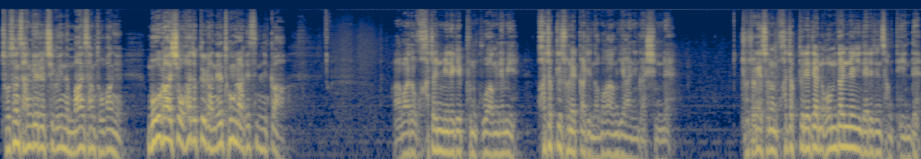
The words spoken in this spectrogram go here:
조선 상계를 쥐고 있는 만상 도방에 뭐가 아쉬워 화적들과 내통을 하겠습니까? 아마도 화전민에게 푼 구왕념이 화적들 손에까지 넘어간 게 아닌가 싶네. 조정에서는 화적들에 대한 엄단령이 내려진 상태인데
